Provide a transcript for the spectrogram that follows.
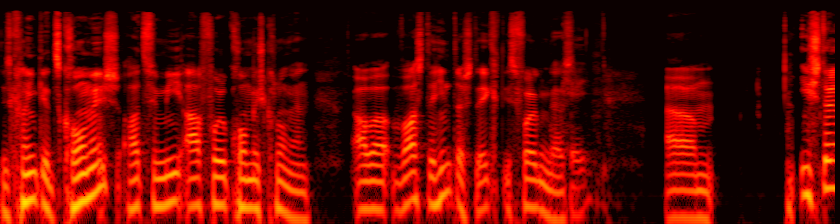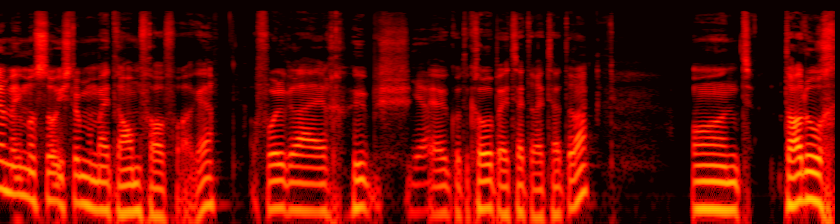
Das klingt jetzt komisch, hat für mich auch voll komisch klungen. Aber was dahinter steckt, ist folgendes. Okay. Ähm, ich stelle mir immer so, ich stelle mir meine Traumfrau vor, gell? erfolgreich, hübsch, yeah. äh, guter Körper etc. etc. Und dadurch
